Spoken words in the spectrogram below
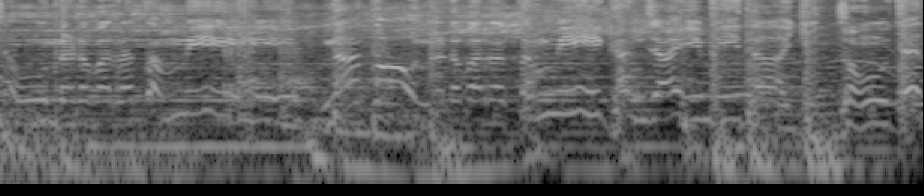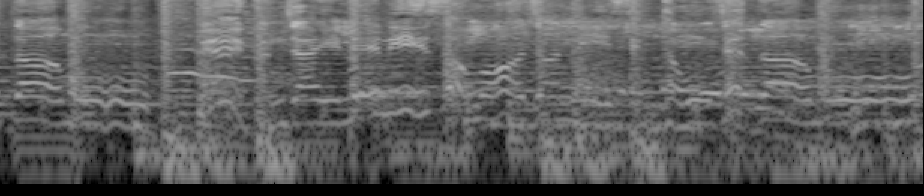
నువ్వే నడవర తమ్మి. నాతో నడవర తమ్మి గంజాయి మీద యుద్ధం చేద్దాము. ఏ గంజాయి లేని సమాజాన్ని సిద్ధం చేద్దాము.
